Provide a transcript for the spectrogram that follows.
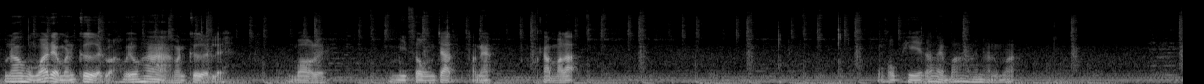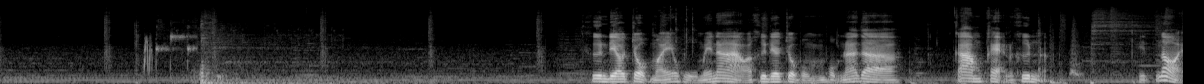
คุณเอาผมว่าเดี๋ยวมันเกิดว่ะเวลห้ามันเกิดเลย บอกเลย มีทรงจัดตอนนี้กลับมาละโอ้โหเพจอะไรบ้างขนาดนั้นวะคืนเดียวจบไหมโอ้โหไม่น่าว่ะคืนเดียวจบผมผมน่าจะกล้ามแขนขึ้นอะนิดหน่อย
